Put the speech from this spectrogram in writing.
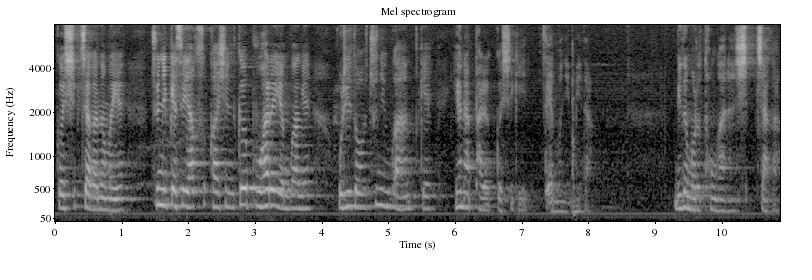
그 십자가 너머에 주님께서 약속하신 그 부활의 영광에 우리도 주님과 함께 연합할 것이기 때문입니다. 믿음으로 통과하는 십자가,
